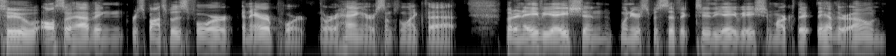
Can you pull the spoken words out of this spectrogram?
to also having responsibilities for an airport or a hangar or something like that but in aviation when you're specific to the aviation market they, they have their own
